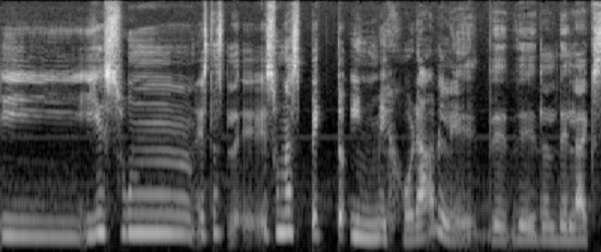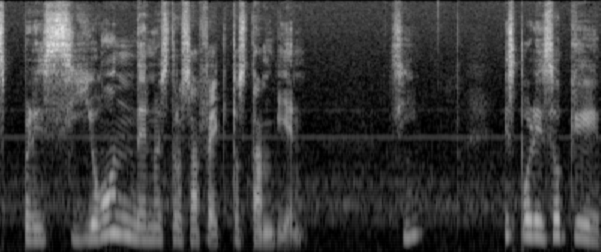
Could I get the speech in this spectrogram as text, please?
Y, es, un, un aspecto inmejorable de, la expresión de nuestros afectos también. ¿sí? Es por eso que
